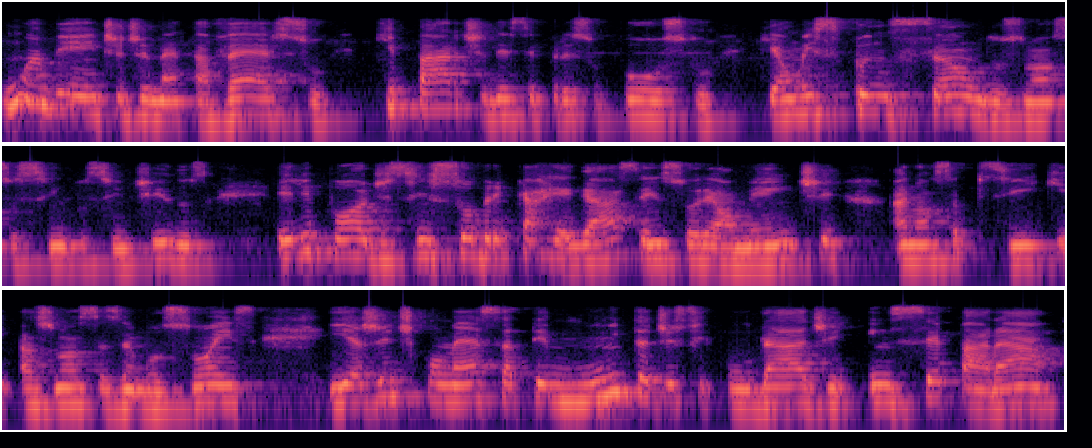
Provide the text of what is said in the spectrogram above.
Um ambiente de metaverso que parte desse pressuposto, que é uma expansão dos nossos cinco sentidos, ele pode sim sobrecarregar sensorialmente a nossa psique, as nossas emoções, e a gente começa a ter muita dificuldade em separar,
